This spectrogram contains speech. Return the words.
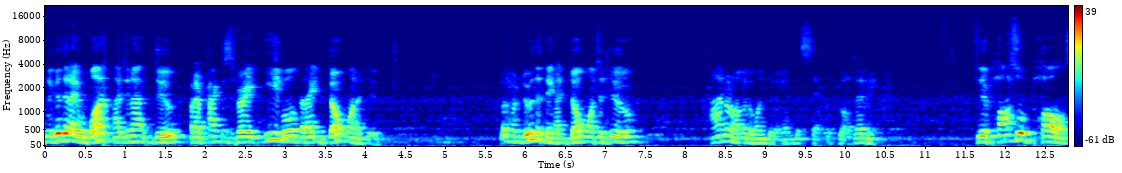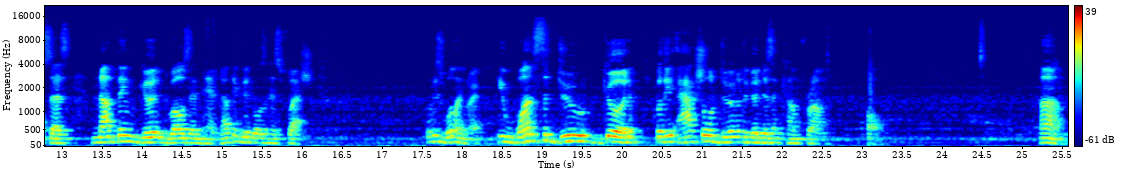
The good that I want, I do not do, but I practice the very evil that I don't want to do. But if I'm doing the thing I don't want to do, I'm no longer the one doing it, the sin that dwells in me. So the Apostle Paul says, Nothing good dwells in him, nothing good dwells in his flesh. Well, he's willing, right? He wants to do good, but the actual doing of the good doesn't come from Paul. Um,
